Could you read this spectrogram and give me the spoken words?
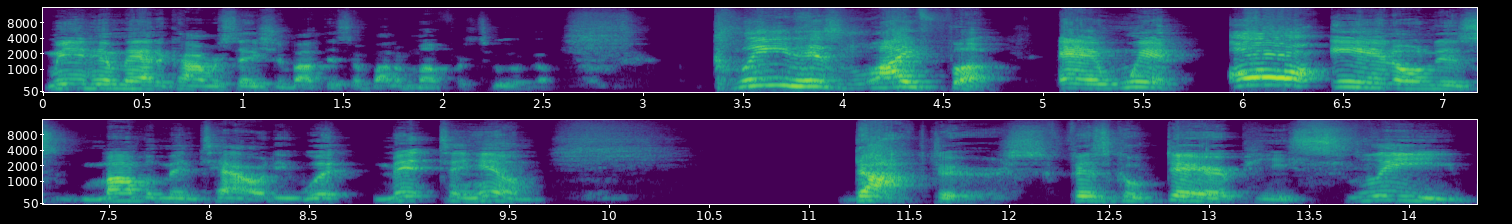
Me and him had a conversation about this about a month or two ago. Cleaned his life up and went all in on this Mamba mentality, what meant to him doctors, physical therapy, sleep,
